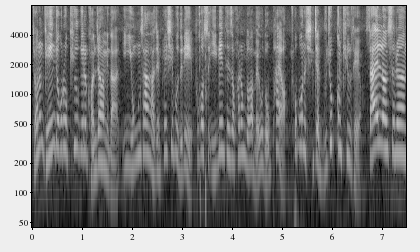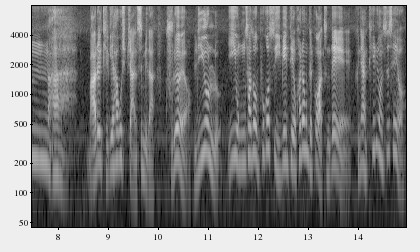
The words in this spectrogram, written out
저는 개인적으로 키우기를 권장합니다. 이 용사가 가진 패시브들이 푸거스 이벤트에서 활용도가 매우 높아요. 초보는 진짜 무조건 키우세요. 사일런스는 아... 말을 길게 하고 싶지 않습니다. 구려요. 리올루 이 용사도 푸거스 이벤트에 활용될 것 같은데 그냥 테리온 쓰세요.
